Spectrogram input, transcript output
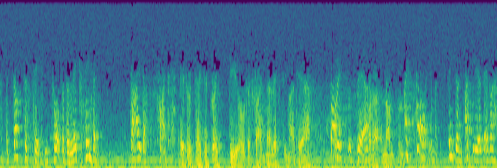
But the doctor said he thought that Alexei had died of fright. It would take a great deal to frighten Alexei, my dear. Boris was there. What utter nonsense. I saw him as big and ugly as ever,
